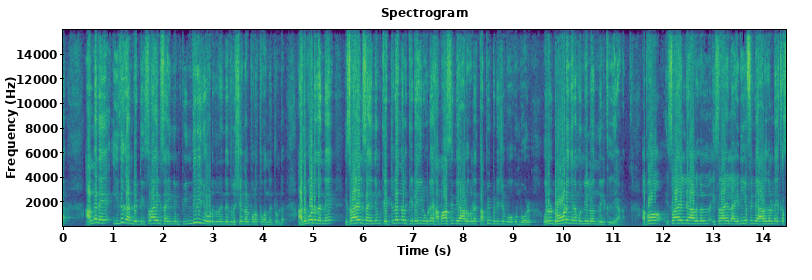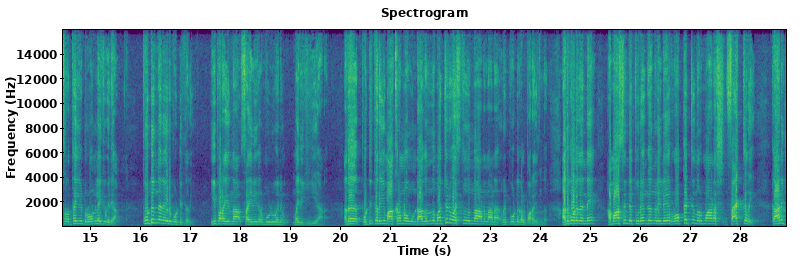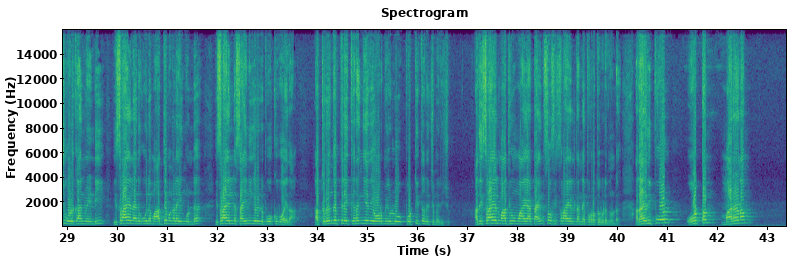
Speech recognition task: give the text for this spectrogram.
അങ്ങനെ ഇത് കണ്ടിട്ട് ഇസ്രായേൽ സൈന്യം പിന്തിരിഞ്ഞോടുന്നതിന്റെ ദൃശ്യങ്ങൾ പുറത്തു വന്നിട്ടുണ്ട്. അതുപോലെ തന്നെ ഇസ്രായേൽ സൈന്യം കെട്ടിടങ്ങൾക്കിടയിലൂടെ ഹമാസിന്റെ ആളുകളെ തപ്പിപ്പിടിച്ച് പോകുമ്പോൾ ഒരു ഡ്രോൺ ഇങ്ങനെ മുന്നിൽ വന്ന് നിൽക്കുകയാണ്. അപ്പോൾ ഇസ്രായേലിന്റെ ആളുകൾ ഇസ്രായേൽ ഐ ഡി എഫിന്റെ ആളുകളുടെയൊക്കെ ശ്രദ്ധ ഈ ഡ്രോണിലേക്ക് വരിക. പൊട്ടുന്നനെ ഒരു പൊട്ടിത്തെറി. ഈ പറയുന്ന സൈനികർ മുഴുവനും മരിക്കുകയാണ്. അത് പൊട്ടിത്തെറിയും ആക്രമണവും ഉണ്ടാകുന്നത് മറ്റൊരു വശത്തു നിന്നാണെന്നാണ് റിപ്പോർട്ടുകൾ പറയുന്നത്. അതുപോലെ തന്നെ ഹമാസിന്റെ തുരങ്കങ്ങളിലെ റോക്കറ്റ് നിർമ്മാണ ഫാക്ടറി കാണിച്ചു കൊടുക്കാൻ വേണ്ടി ഇസ്രായേൽ അനുകൂല മാധ്യമങ്ങളെയും കൊണ്ട് ഇസ്രായേലിന്റെ സൈനികരൊരു പോക്കുപോയതാ പോക്ക് പോയതാ. ആ തുരങ്കത്തിലേക്ക് ഇറങ്ങിയതേ ഓർമ്മയുള്ളൂ പൊട്ടിത്തെറിച്ച് മരിച്ചു. അത് ഇസ്രായേൽ മാധ്യമമായ ടൈംസ് ഓഫ് ഇസ്രായേൽ തന്നെ പുറത്തുവിടുന്നുണ്ട്. അതായത് ഇപ്പോൾ ഓട്ടം മരണം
